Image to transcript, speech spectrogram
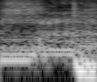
Session.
